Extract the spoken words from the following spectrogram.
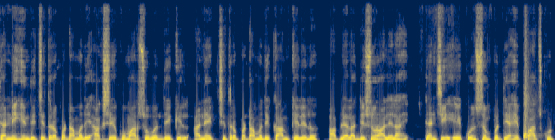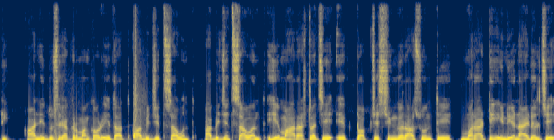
त्यांनी हिंदी चित्रपटामध्ये अक्षय कुमार सोबत देखील अनेक चित्रपटामध्ये काम केलेलं आपल्याला दिसून आलेलं आहे. त्यांची एकूण संपत्ती आहे पाच कोटी. आणि दुसऱ्या क्रमांकावर येतात अभिजित सावंत. अभिजित सावंत हे महाराष्ट्राचे एक टॉपचे सिंगर असून ते मराठी इंडियन आयडलचे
